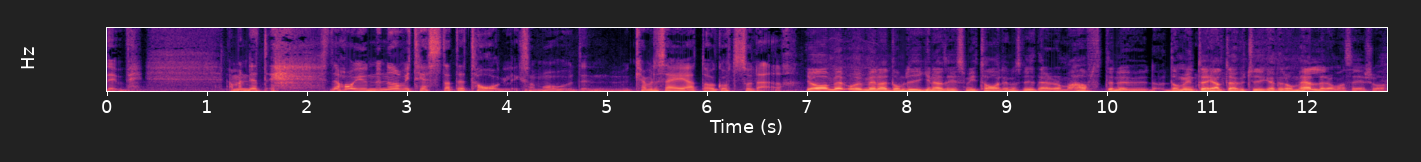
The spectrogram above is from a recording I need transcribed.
det, ja men det, det har ju, nu har vi testat ett tag liksom och kan väl säga att det har gått sådär. Ja men och jag menar de ligorna som Italien och så vidare de har haft det nu. De är inte helt övertygade de heller om man säger så.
